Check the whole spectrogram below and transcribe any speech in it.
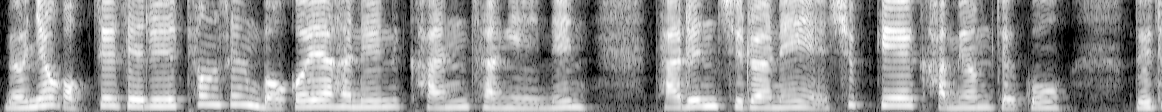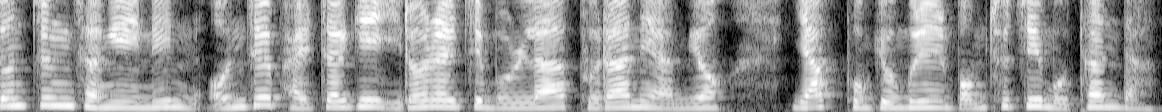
면역 억제제를 평생 먹어야 하는 간 장애인은 다른 질환에 쉽게 감염되고 뇌전증 장애인은 언제 발작이 일어날지 몰라 불안해하며 약 복용을 멈추지 못한다.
